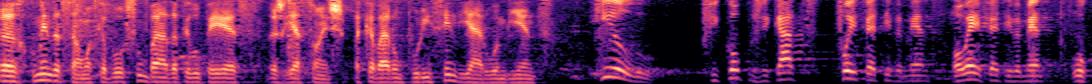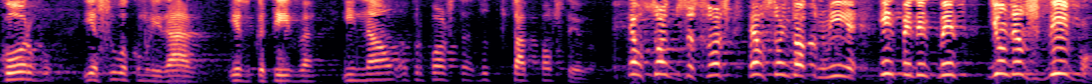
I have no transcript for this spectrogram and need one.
A recomendação acabou chumbada pelo PS. As reações acabaram por incendiar o ambiente. Aquilo que ficou prejudicado foi efetivamente, ou é efetivamente, o Corvo e a sua comunidade educativa e não a proposta do deputado Paulo Estevam. É o sonho dos Açores, é o sonho da autonomia, independentemente de onde eles vivam.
